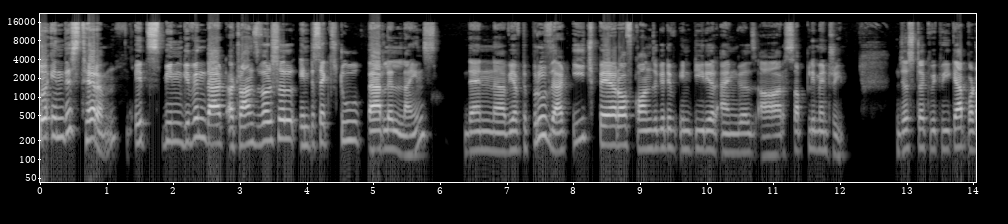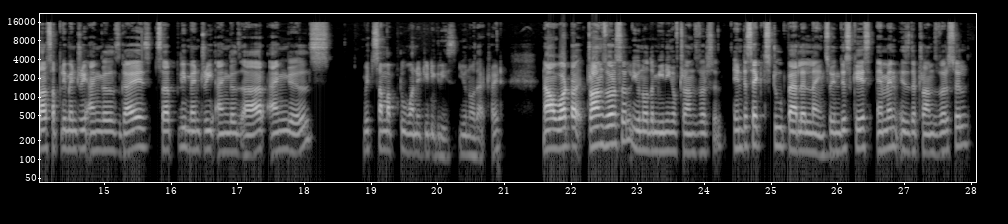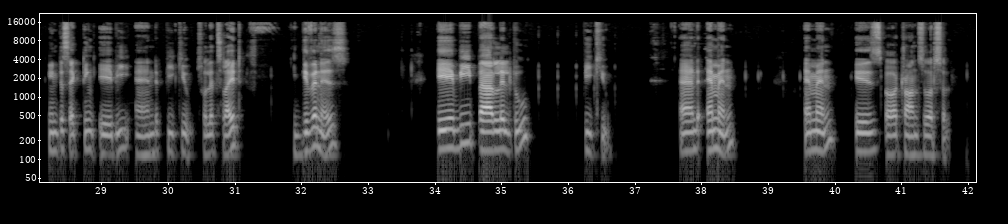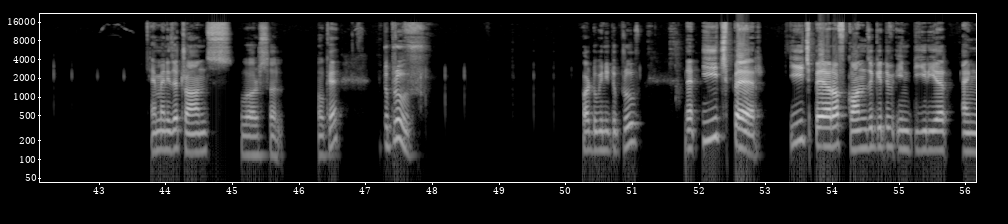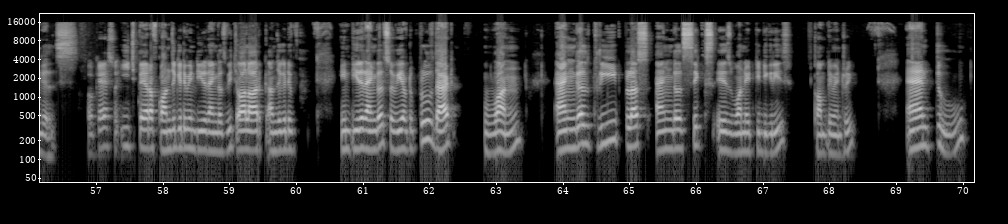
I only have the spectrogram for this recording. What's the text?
So in this theorem, it's been given that a transversal intersects two parallel lines. Then uh, we have to prove that each pair of consecutive interior angles are supplementary. Just a quick recap, what are supplementary angles guys? Supplementary angles are angles which sum up to 180 degrees. You know that, right? Now what are transversal? You know the meaning of transversal. Intersects two parallel lines. So in this case, MN is the transversal intersecting AB and PQ. So let's write given is AB parallel to PQ and MN MN is a transversal. MN is a transversal. Okay. To prove what do we need to prove? That each pair each pair of consecutive interior angles okay so each pair of consecutive interior angles which all are consecutive interior angles so we have to prove that one angle 3 plus angle 6 is 180 degrees complementary. And 2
